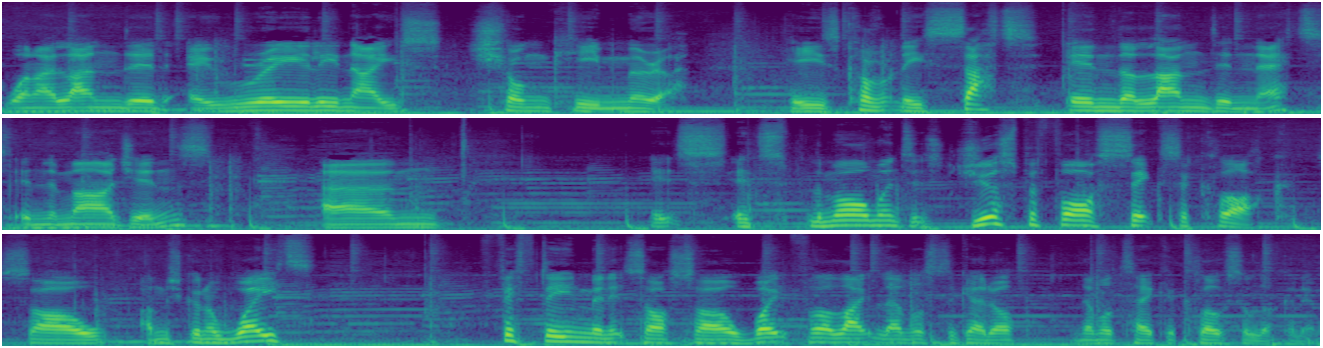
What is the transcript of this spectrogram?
when I landed a really nice chunky mirror. He's currently sat in the landing net in the margins. Um, it's it's the moment. It's just before six o'clock, so I'm just going to wait 15 minutes or so, wait for the light levels to get up, and then we'll take a closer look at him.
